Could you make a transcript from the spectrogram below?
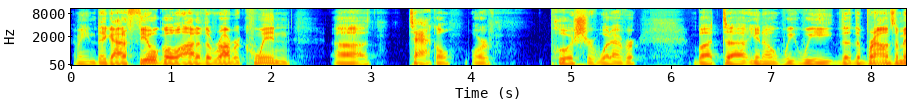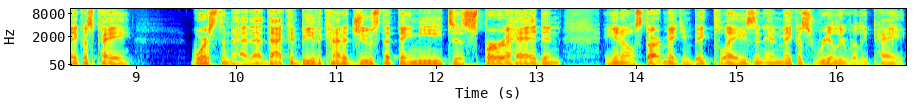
I mean, they got a field goal out of the Robert Quinn uh, tackle or push or whatever, but uh, you know we we the, the Browns will make us pay worse than that. That that could be the kind of juice that they need to spur ahead and you know start making big plays and, and make us really really pay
